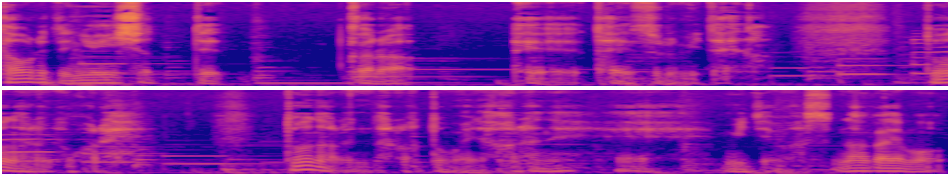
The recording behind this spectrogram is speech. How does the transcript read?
倒れて入院しちゃってからえー、退院するみたいな。どうなるのこれ。どうなるんだろうと思いながらね、えー、見てます。なんかでも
